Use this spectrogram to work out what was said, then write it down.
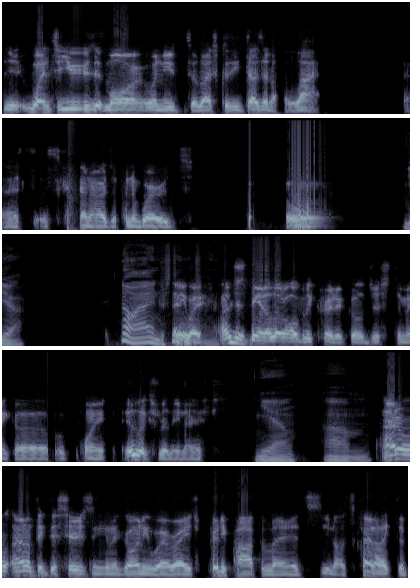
when to use it more when to use it less because he does it a lot uh, it's, it's kind of hard to put in words or Yeah. No, I understand. anyway i'm just being a little overly critical just to make a, a point it looks really nice Yeah. Um. I don't I don't think the series is gonna go anywhere, right? It's pretty popular and it's you know, it's kinda like the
